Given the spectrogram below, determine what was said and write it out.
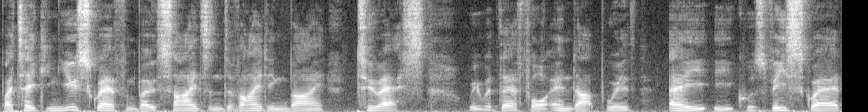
by taking u squared from both sides and dividing by 2s, we would therefore end up with a equals v squared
